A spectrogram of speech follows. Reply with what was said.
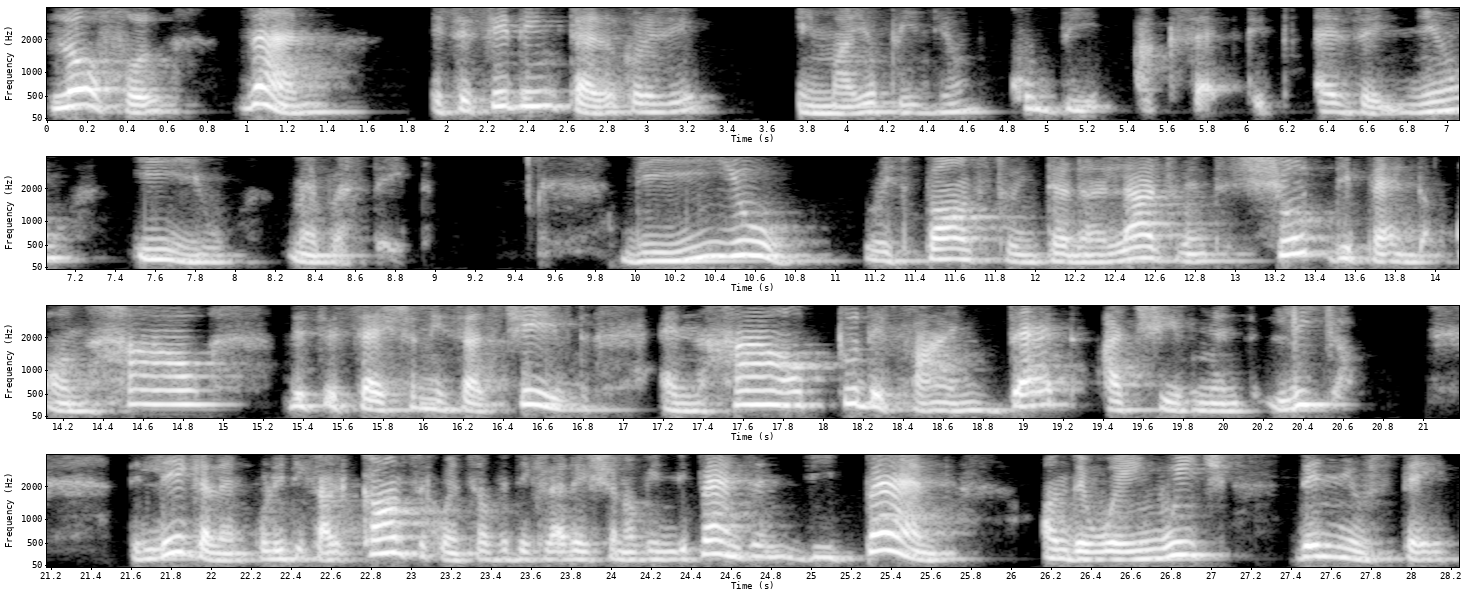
lawful, then a seceding territory, in my opinion, could be accepted as a new EU member state. The EU response to internal enlargement should depend on how the secession is achieved and how to define that achievement legal. The legal and political consequence of a declaration of independence depend on the way in which the new state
